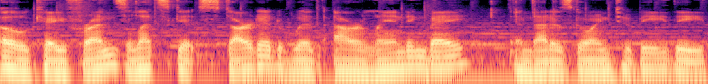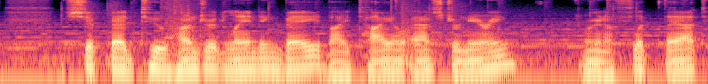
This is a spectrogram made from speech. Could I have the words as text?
Okay friends, let's get started with our landing bay, and that is going to be the Shipbed 200 landing bay by Taiyo Astroneering. We're going to flip that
